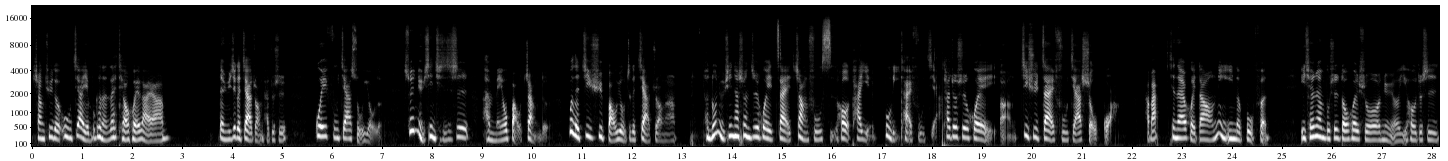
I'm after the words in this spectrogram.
上去的物价也不可能再调回来啊。等于这个嫁妆它就是归夫家所有了，所以女性其实是很没有保障的。为了继续保有这个嫁妆啊，很多女性她甚至会在丈夫死后，她也。不离开夫家，他就是会呃继续在夫家守寡，好吧？现在回到逆因的部分，以前人不是都会说女儿以后就是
